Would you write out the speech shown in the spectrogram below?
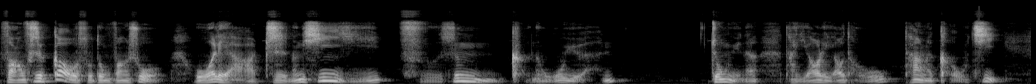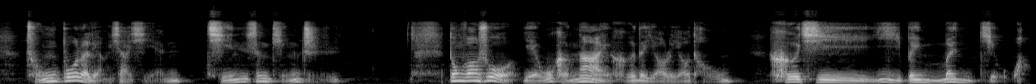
仿佛是告诉东方朔：“我俩只能心仪，此生可能无缘。”终于呢，他摇了摇头，叹了口气，重拨了两下弦，琴声停止。东方朔也无可奈何地摇了摇头，喝起一杯闷酒啊。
